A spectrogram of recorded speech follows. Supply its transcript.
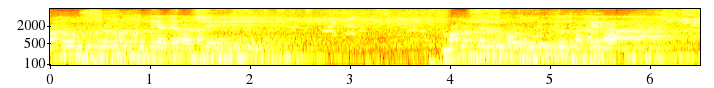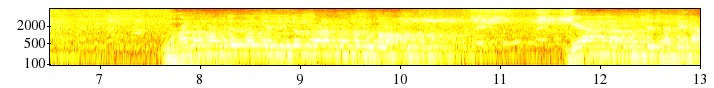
মানুষ যখন দুনিয়াতে আসে, মানুষের কোনো অস্তিত্ব থাকে না। ভালো মন্দের মধ্যে পৃথক করার মতো কোনো জ্ঞান তার মধ্যে থাকে না।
